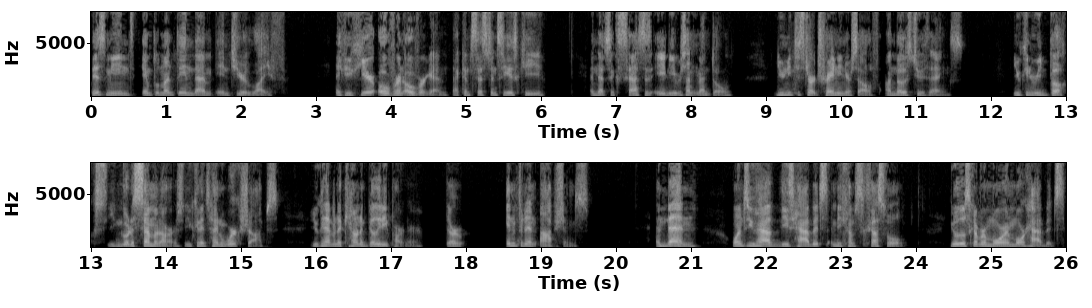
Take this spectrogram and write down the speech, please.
This means implementing them into your life. If you hear over and over again that consistency is key and that success is 80% mental, you need to start training yourself on those two things. You can read books, you can go to seminars, you can attend workshops, you can have an accountability partner. There are infinite options. And then, once you have these habits and become successful, you'll discover more and more habits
